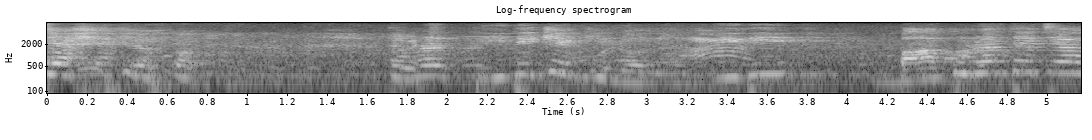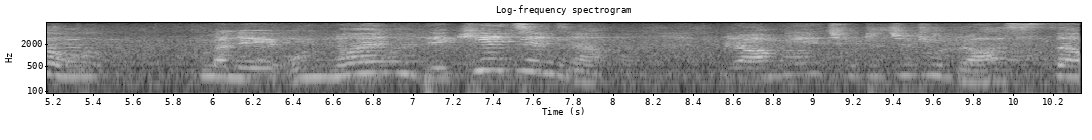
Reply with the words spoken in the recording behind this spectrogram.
যাই তোমরা দিদিকে ভুলো না। দিদি বাঁকুড়াতে যাও মানে উন্নয়ন দেখিয়েছেন না? গ্রামে ছোট ছোট রাস্তা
